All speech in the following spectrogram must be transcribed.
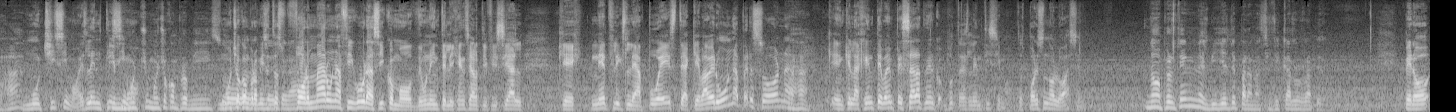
Ajá. Muchísimo, es Y lentísimo. mucho, mucho compromiso. Mucho compromiso. Entonces, formar una figura así como de una inteligencia artificial que Netflix le apueste a que va a haber una persona Ajá. en que la gente va a empezar a tener... Puta, es lentísimo. Entonces, por eso no lo hacen. No, pero tienen el billete para masificarlo rápido. Pero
